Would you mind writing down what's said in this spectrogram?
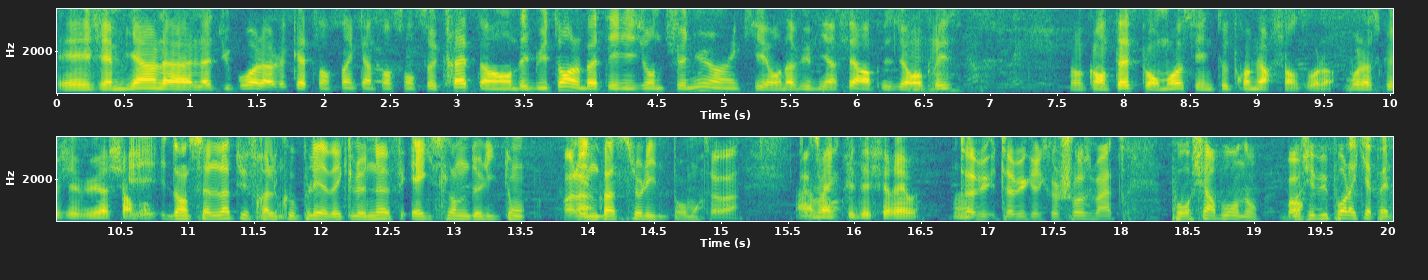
Et j'aime bien la, la Dubois, là, le 405 Intention Secrète. En débutant, elle battait Légion de Chenu, hein, qui on a vu bien faire à plusieurs reprises. Donc en tête, pour moi, c'est une toute première chance. Voilà, voilà ce que j'ai vu à Cherbourg. Et dans celle-là, tu feras le couplet avec le 9 et Iceland de Liton. Voilà. C'est une base solide pour moi. Ça va. Un mec plus déféré, ouais. T'as vu, t'as vu quelque chose, Matt? Pour Cherbourg, non. Bon. Moi, j'ai vu pour la Capelle.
